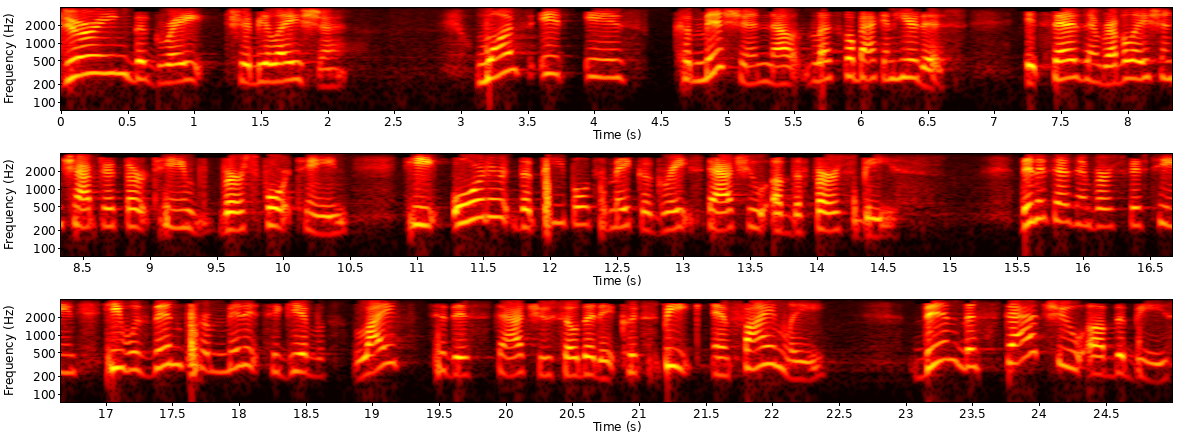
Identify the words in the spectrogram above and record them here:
during the Great Tribulation. Once it is commissioned, now let's go back and hear this. It says in Revelation chapter 13, verse 14, he ordered the people to make a great statue of the first beast. Then it says in verse 15, he was then permitted to give life to this statue so that it could speak. And finally, then the statue of the beast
